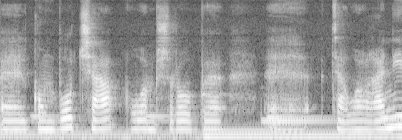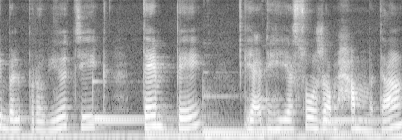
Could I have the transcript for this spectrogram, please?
الكومبوتشا هو مشروب تاهو غني بالبروبيوتيك تيمبي يعني هي صوجة محمضة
